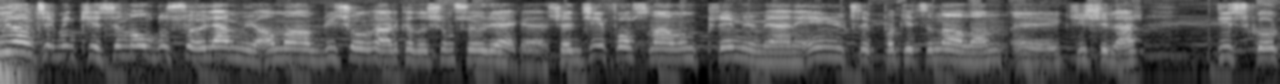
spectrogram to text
Bu yöntemin kesin olduğu söylenmiyor ama birçok arkadaşım söylüyor arkadaşlar. GeForce Now'ın premium yani en yüksek paketini alan e, kişiler Discord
